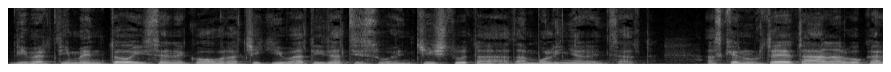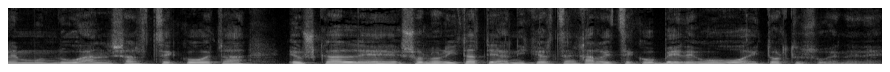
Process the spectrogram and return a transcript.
Divertimento izeneko obra txiki bat idatzi zuen txistu eta danbolinaren zat. Azken urteetan albokaren munduan sartzeko eta Euskal eh, sonoritatean ikertzen jarraitzeko bere gogoa aitortu zuen ere.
